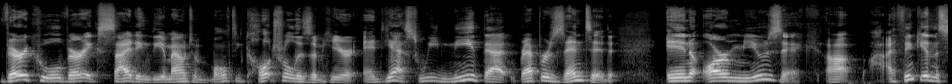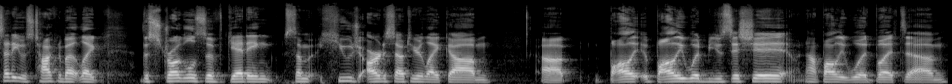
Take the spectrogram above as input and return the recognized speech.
Very cool, very exciting, the amount of multiculturalism here. And yes, we need that represented in our music. Uh, I think in the study he was talking about like the struggles of getting some huge artists out here, like um, uh, Bolly- Bollywood musician, not Bollywood, but um,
